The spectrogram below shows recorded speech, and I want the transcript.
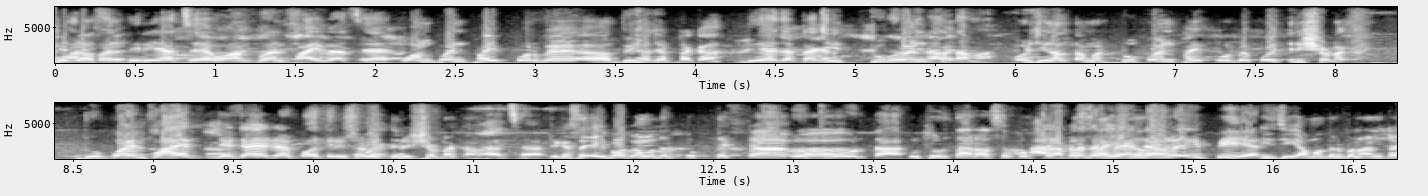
যেটা আছে? 1.3 আছে 1.5 আছে। ওয়ান পয়েন্ট ফাইভ পড়বে দুই হাজার টাকা। 2000 টাকা। তামা? অরিজিনাল তামা। টু পয়েন্ট ফাইভ পড়বে পঁয়ত্রিশশো টাকা। 2.5 যেটা এটা 3500 টাকা। আচ্ছা। ঠিক আছে এইভাবে আমাদের প্রত্যেকটা প্রচুর তার। প্রচুর তার আছে প্রত্যেকটা size ব্র্যান্ড হলো ইপিএল জি আমাদের ব্র্যান্ডটা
